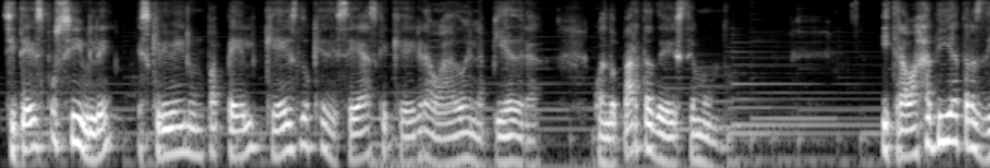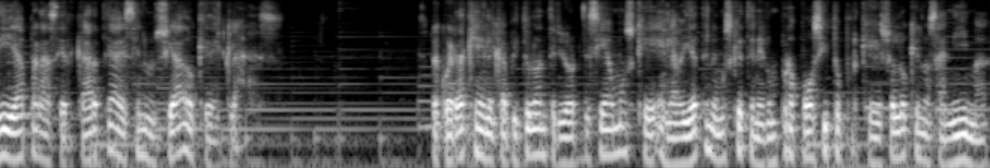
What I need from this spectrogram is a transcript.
Si te es posible, Escribe en un papel qué es lo que deseas que quede grabado en la piedra cuando partas de este mundo. Y trabaja día tras día para acercarte a ese enunciado que declaras. Recuerda que en el capítulo anterior decíamos que en la vida tenemos que tener un propósito porque eso es lo que nos anima,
